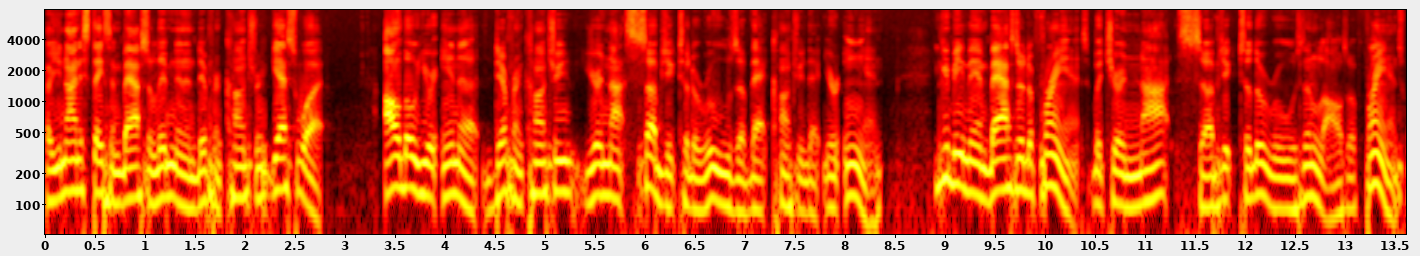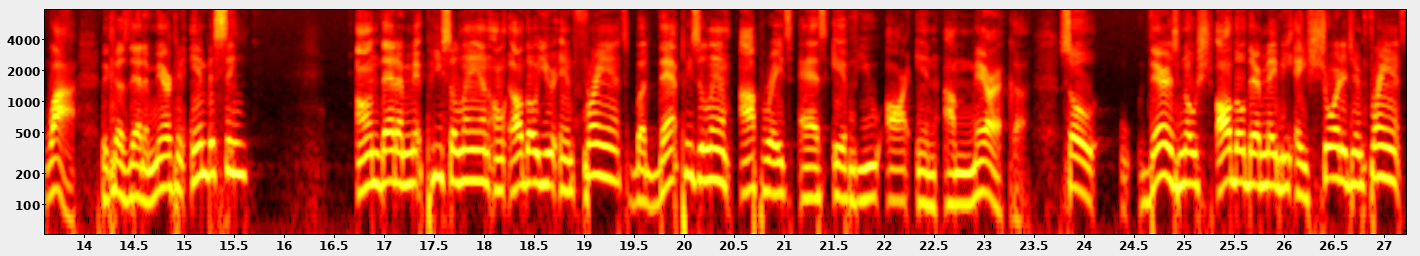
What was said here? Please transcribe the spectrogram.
a United States ambassador living in a different country, guess what? Although you're in a different country, you're not subject to the rules of that country that you're in. You can be the ambassador to France, but you're not subject to the rules and laws of France. Why? Because that American embassy on that piece of land, on, although you're in France, but that piece of land operates as if you are in America. So there is no, although there may be a shortage in France,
